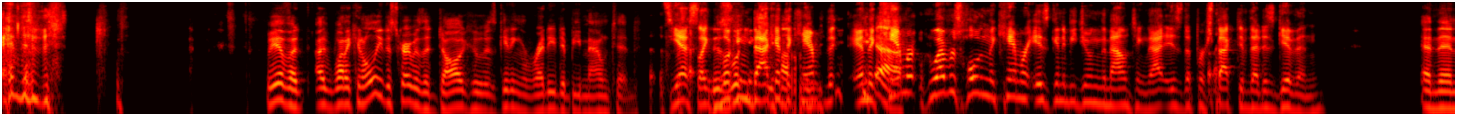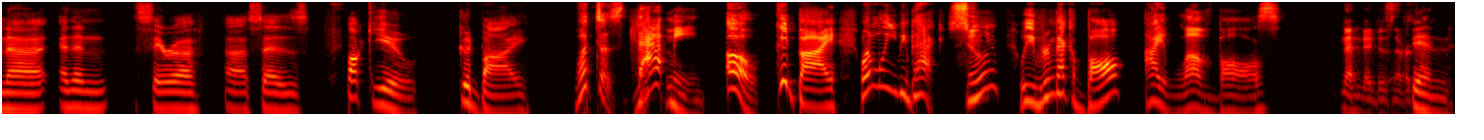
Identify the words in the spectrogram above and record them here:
And then the- We have a, a what I can only describe as a dog who is getting ready to be mounted. That's yes, like looking, looking back at the camera, the, and the camera, whoever's holding the camera is going to be doing the mounting. That is the perspective that is given. And then uh and then Sarah uh says, "Fuck you. Goodbye." What does that mean? Oh, goodbye. When will you be back? Soon? Will you bring back a ball? I love balls. And then they just never Finn.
